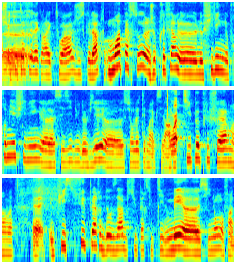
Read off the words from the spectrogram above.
Je suis Euh, tout à fait d'accord avec toi, jusque-là. Moi, perso, je préfère le, le feeling, le premier feeling à la saisie du levier euh, sur le T-Max. C'est un Ouais. petit peu plus ferme, hein, euh, et puis super dosable, super subtil. Mais euh, sinon, enfin,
